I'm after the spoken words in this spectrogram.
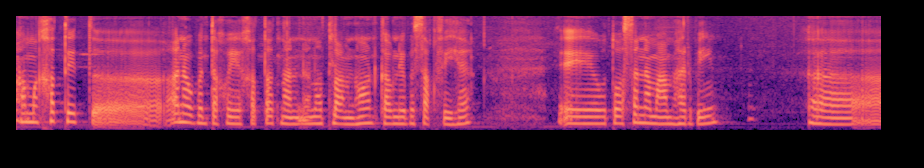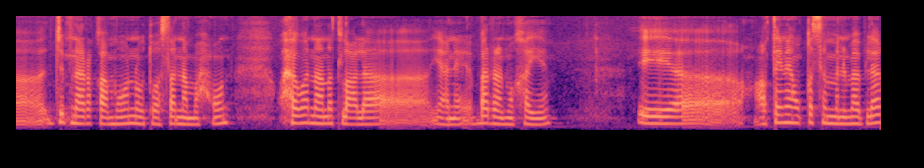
أما خطيت آه، أنا وبنت أخوي خططنا إن نطلع من هون كوني بثق فيها. إيه، وتواصلنا مع مهربين. آه، جبنا رقم هون وتواصلنا معهم وحاولنا نطلع ل يعني برا المخيم. إيه، آه، أعطيناهم قسم من المبلغ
